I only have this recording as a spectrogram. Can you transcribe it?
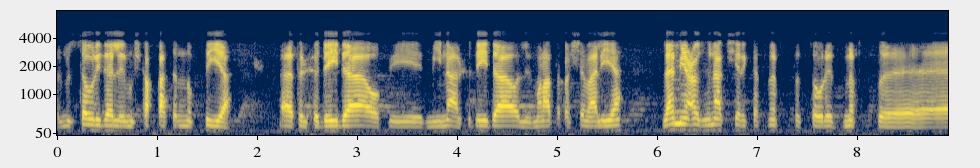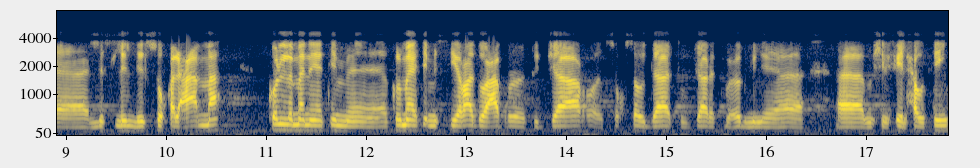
المستوردة للمشتقات النفطية في الحديدة وفي ميناء الحديدة وللمناطق الشمالية. لم يعد هناك شركة نفط تستورد نفط للسوق العامة. كل من يتم كل ما يتم استيراده عبر تجار سوق سوداء تجار يتبعون من آه، مشرفي الحوثي.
